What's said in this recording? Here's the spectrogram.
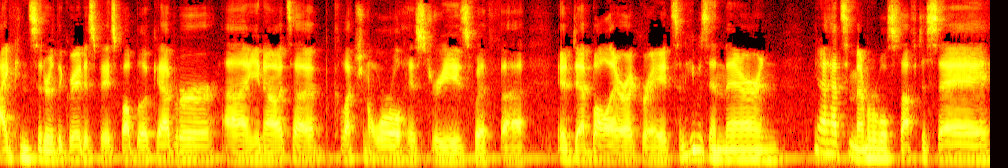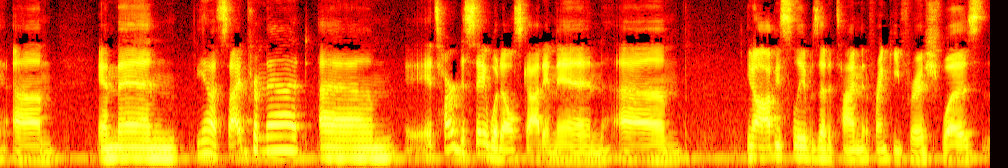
I consider the greatest baseball book ever. Uh, you know, it's a collection of oral histories with uh, dead ball era greats, and he was in there, and you know, had some memorable stuff to say. Um, and then, you know, aside from that, um, it's hard to say what else got him in. Um, you know, obviously, it was at a time that Frankie Frisch was,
